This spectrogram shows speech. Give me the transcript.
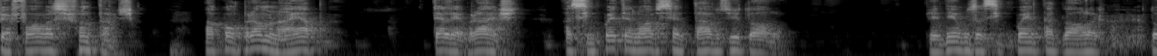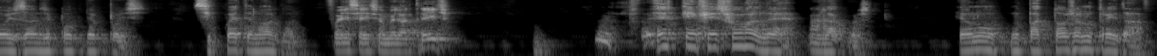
performance fantástica. Nós compramos na época Telebrás a 59 centavos de dólar. Vendemos a 50 dólares dois anos e pouco depois. 59 dólares. Foi esse aí seu melhor trade? Quem fez foi o André. Jacuzzi. Eu no, no Pactual já não tradava.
